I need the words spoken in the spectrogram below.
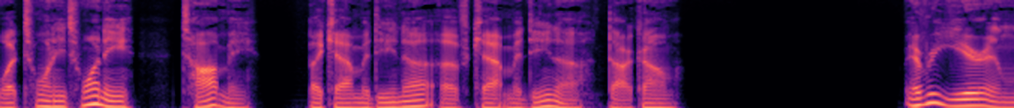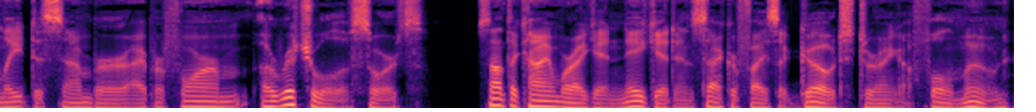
What 2020 Taught Me by Kat Medina of katmedina.com. Every year in late December, I perform a ritual of sorts. It's not the kind where I get naked and sacrifice a goat during a full moon,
